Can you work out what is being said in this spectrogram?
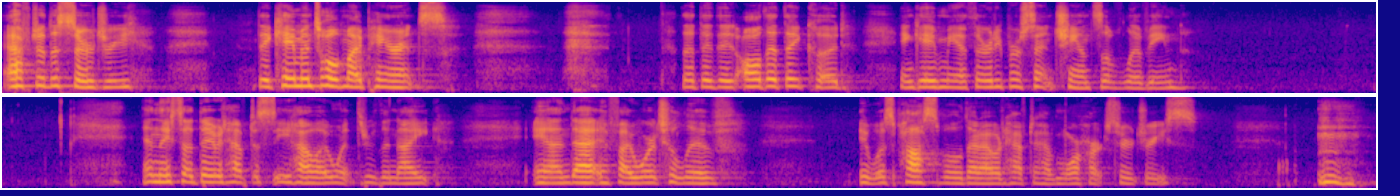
after the surgery, they came and told my parents that they did all that they could and gave me a 30% chance of living. And they said they would have to see how I went through the night and that if I were to live, it was possible that I would have to have more heart surgeries.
